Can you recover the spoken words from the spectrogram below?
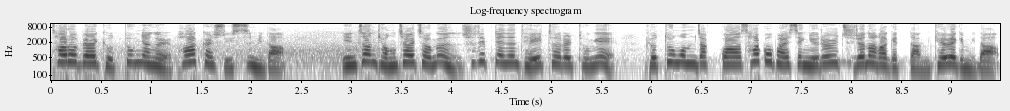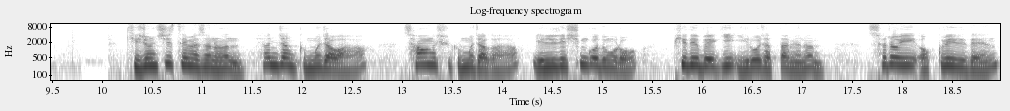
차로별 교통량을 파악할 수 있습니다. 인천경찰청은 수집되는 데이터를 통해 교통혼잡과 사고 발생률을 줄여나가겠다는 계획입니다. 기존 시스템에서는 현장 근무자와 상황실 근무자가 일일이 신고 등으로 피드백이 이루어졌다면 새로이 업그레이드된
